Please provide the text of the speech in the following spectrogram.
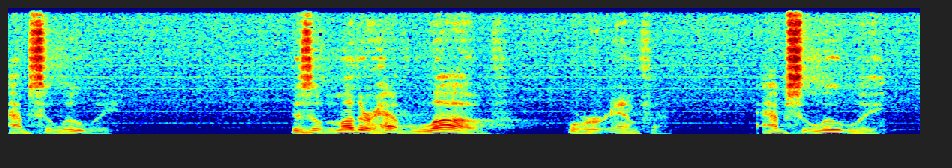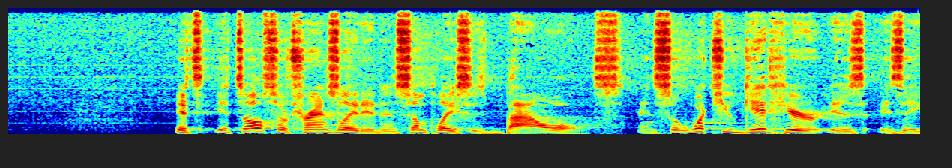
Absolutely. Does a mother have love for her infant? Absolutely. It's, it's also translated in some places bowels. And so, what you get here is, is a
